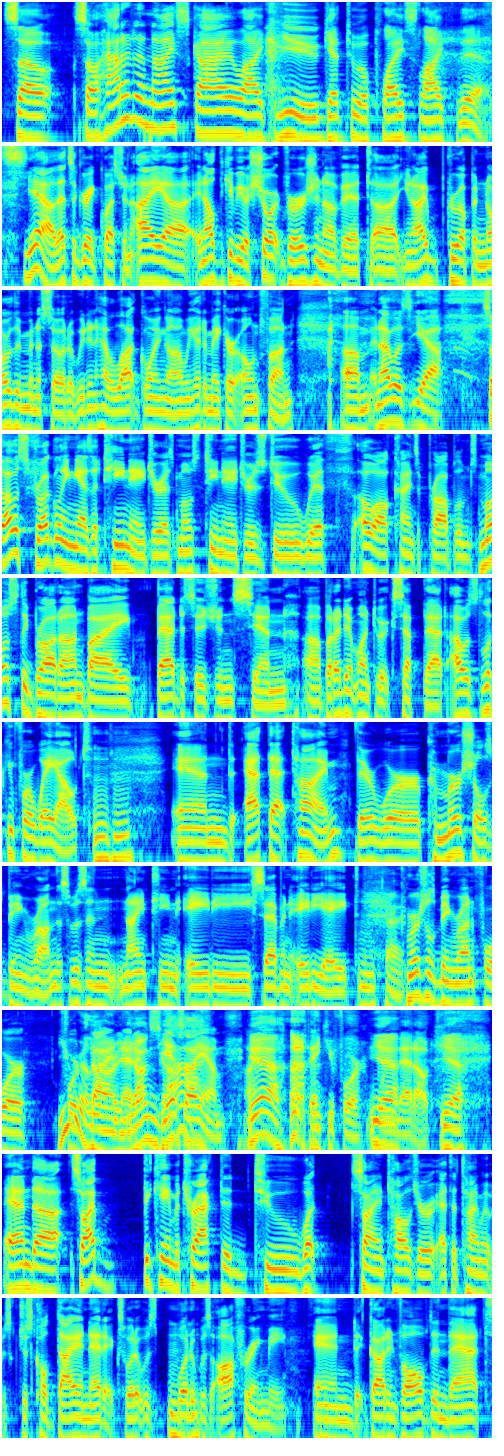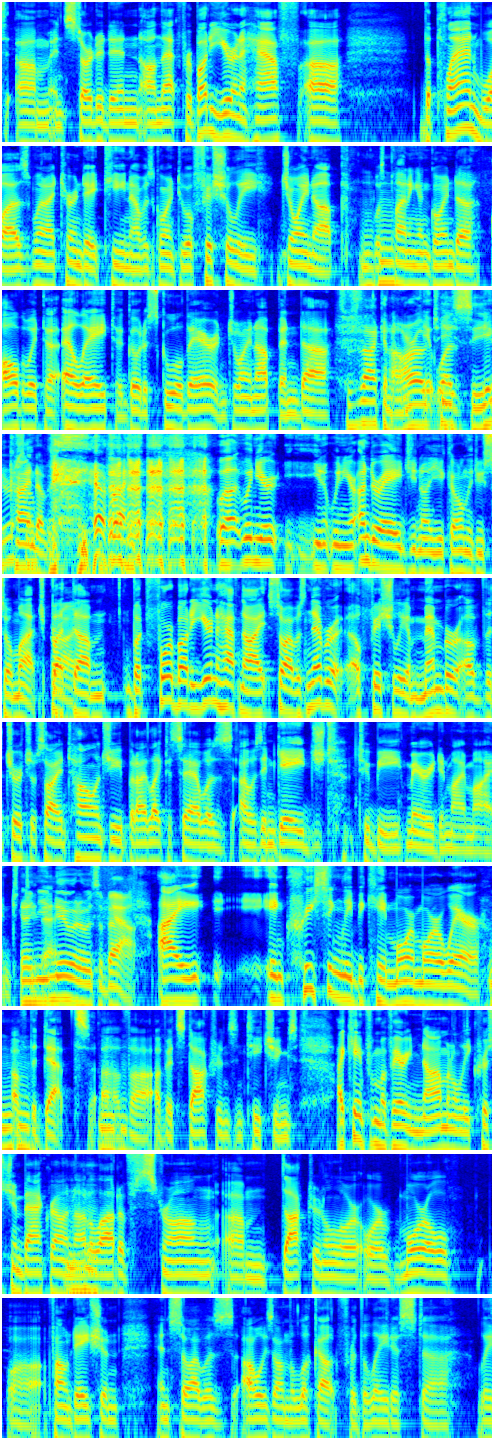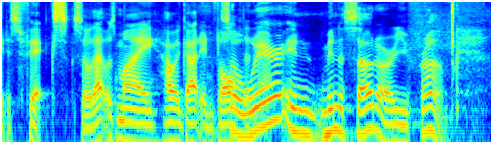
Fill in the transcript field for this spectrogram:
so, so, how did a nice guy like you get to a place like this? Yeah, that's a great question. I uh, and I'll give you a short version of it. Uh, you know, I grew up in northern Minnesota. We didn't have a lot going on. We had to make our own fun, um, and I was yeah. So I was struggling as a teenager, as most teenagers do, with oh all kinds of problems, mostly brought on by bad decisions, sin. Uh, but I didn't want to accept that. I was looking for a way out. And at that time, there were commercials being run. This was in 1987, 88. Okay. Commercials being run for You for really are a Dianetics. young Yes. I am. I Yeah. am. Thank you for Yeah. pointing that out. Yeah. And uh, so I became attracted to what Scientology, or at the time it was just called Dianetics, what it was, what Mm-hmm. it was offering me, and got involved in that um, and started in on that for about a year and a half. Uh, the plan was when I turned 18, I was going to officially join up. Mm-hmm. Was planning on going to all the way to LA to go to school there and join up. And uh, So it's like an um, ROTC It was it kind something? of yeah right. well, when you're you know when you're underage, you know you can only do so much. But Right. um, but for about a year and a half now, I, so I was never officially a member of the Church of Scientology, but I like to say I was I was engaged to be married in my mind. to And you that. knew what it was about. I increasingly became more and more aware Mm-hmm. of the depths of uh, of its doctrines and teachings. I came from a very nominally Christian background, not Mm-hmm. a lot of strong um, doctrinal or, or moral uh, foundation, and so I was always on the lookout for the latest uh, latest fix. So that was my how I got involved. So in where in Minnesota are you from?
